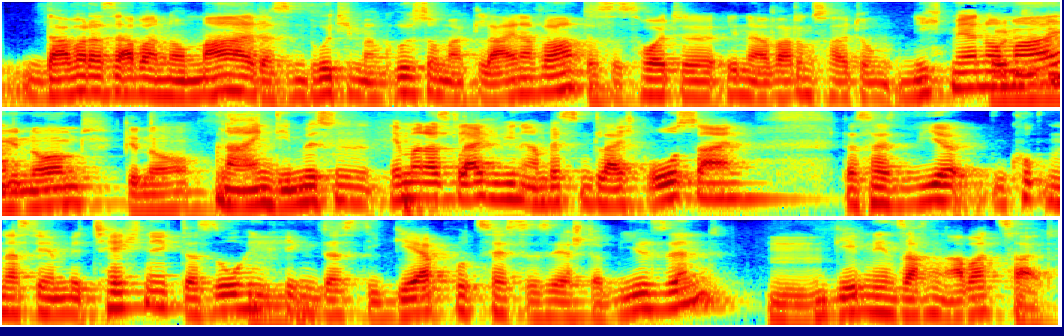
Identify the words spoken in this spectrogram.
Da war das aber normal, dass ein Brötchen mal größer und mal kleiner war. Das ist heute in der Erwartungshaltung nicht mehr Heute sind normal. die genormt, genau. Nein, die müssen immer das gleiche wiegen, am besten gleich groß sein. Das heißt, wir gucken, dass wir mit Technik das so hinkriegen, dass die Gärprozesse sehr stabil sind, geben den Sachen aber Zeit.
